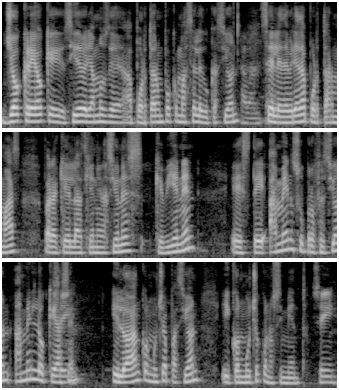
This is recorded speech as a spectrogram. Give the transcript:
yo creo que sí deberíamos de aportar un poco más a la educación. Avanzar. Se le debería de aportar más para que las generaciones que vienen este amen su profesión, amen lo que Sí. hacen y lo hagan con mucha pasión y con mucho conocimiento. Sí.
